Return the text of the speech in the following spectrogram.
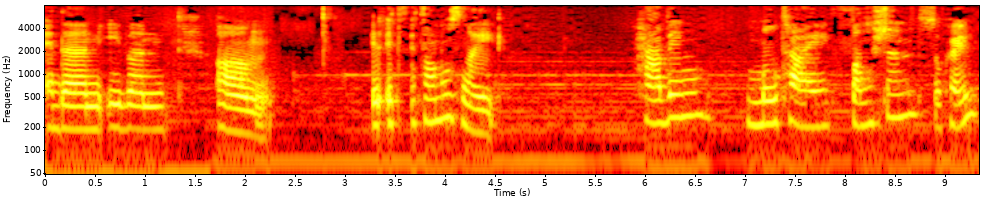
and then even um, it, it's it's almost like having multi functions, okay?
